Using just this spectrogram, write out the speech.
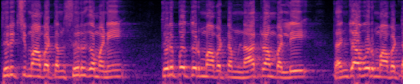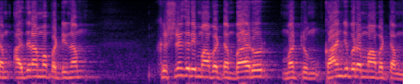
திருச்சி மாவட்டம் சிறுகமணி திருப்பத்தூர் மாவட்டம் நாற்றாம்பள்ளி தஞ்சாவூர் மாவட்டம் அதிராமப்பட்டினம் கிருஷ்ணகிரி மாவட்டம் பாரூர் மற்றும் காஞ்சிபுரம் மாவட்டம்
